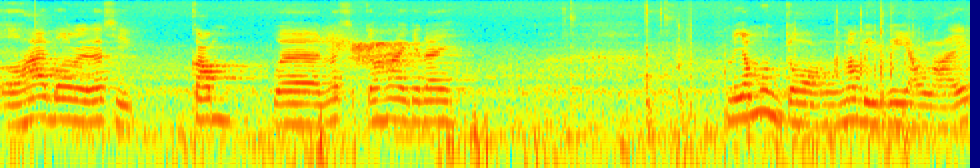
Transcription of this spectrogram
Ở hai bên này nó chỉ cong và nó sẽ có hai cái đây. Nó giống hình tròn nó bị vèo lại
